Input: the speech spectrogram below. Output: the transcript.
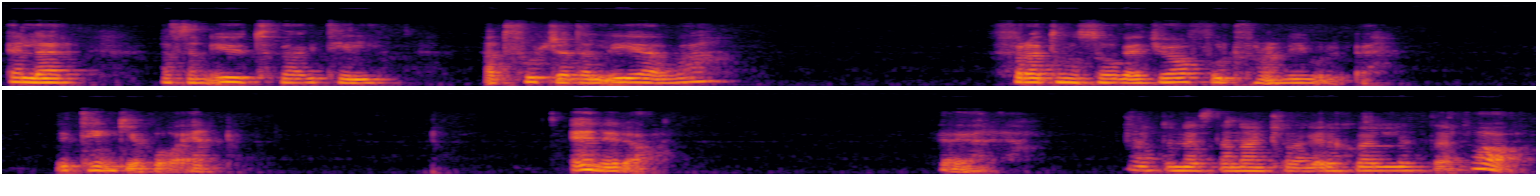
Eller alltså en utväg till att fortsätta leva. För att hon såg att jag fortfarande gjorde det. Det tänker jag på än. Än idag. Jag gör det. Att du nästan anklagar dig själv lite. Ja.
